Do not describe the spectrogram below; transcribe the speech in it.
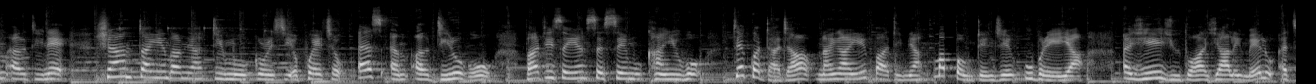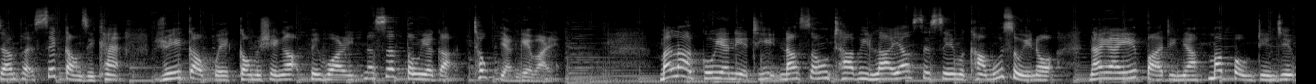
NLD နဲ့ရှမ်းတိုင်းရင်းသားများဒီမိုကရေစီအဖွဲ့ချုပ် SNLD တို့ကိုဗာတီစရင်စစ်ဆေးမှုခံယူဖို့ပြက်ကွက်တာကြောင့်နိုင်ငံရေးပါတီများမှတ်ပုံတင်ခြင်းဥပဒေအရ အရေးယူသွားရလိမ့်မယ်လို့အကြမ်းဖက်စစ်ကောင်စီခန့်ရွေးကောက်ပွဲကော်မရှင်ကဖေဖော်ဝါရီ23ရက်ကထုတ်ပြန်ခဲ့ပါတယ်မလ9ရက်နေ့အထိနောက်ဆုံးထားပြီးလာရောက်စစ်ဆေးမခံဘူးဆိုရင်တော့နိုင်ငံရေးပါတီများမှတ်ပုံတင်ခြင်း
